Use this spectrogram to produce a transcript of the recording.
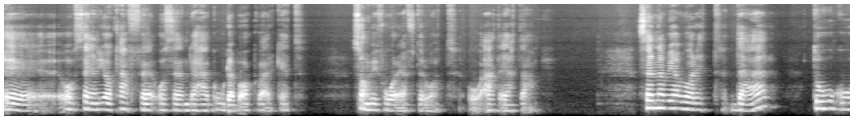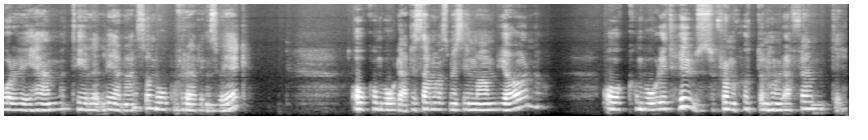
Eh, och sen gör kaffe och sen det här goda bakverket som vi får efteråt och att äta. Sen när vi har varit där då går vi hem till Lena som bor på Frödingsväg. Och hon bor där tillsammans med sin man Björn och hon bor i ett hus från 1750.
